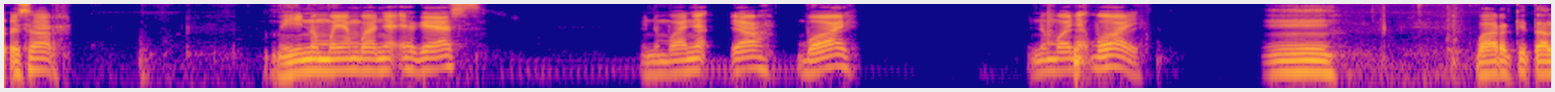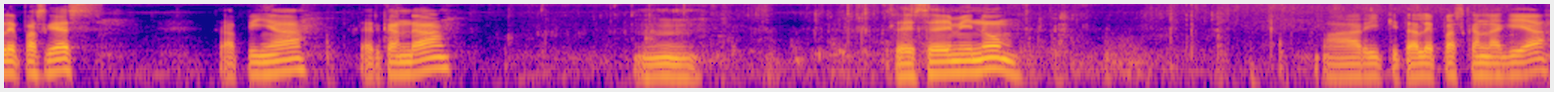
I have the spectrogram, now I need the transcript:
besar. Minum yang banyak ya guys minum banyak ya boy. Minum banyak boy. Ini baru kita lepas guys. Sapinya dari kandang. Hmm. selesai minum. Mari kita lepaskan lagi ya.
